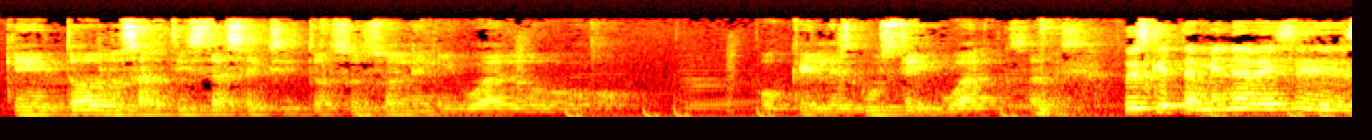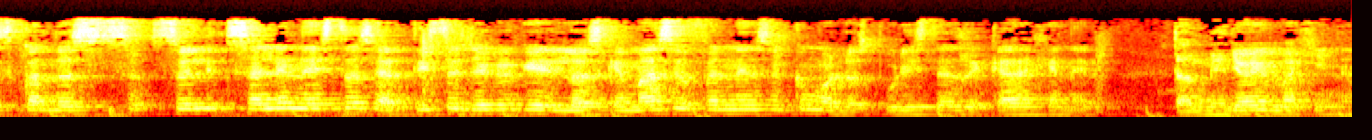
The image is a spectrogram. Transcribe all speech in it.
que todos los artistas exitosos suenen igual o, o que les guste igual, ¿sabes? Pues que también a veces cuando salen estos artistas, yo creo que los que más se ofenden son como los puristas de cada género. También. Yo me imagino.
